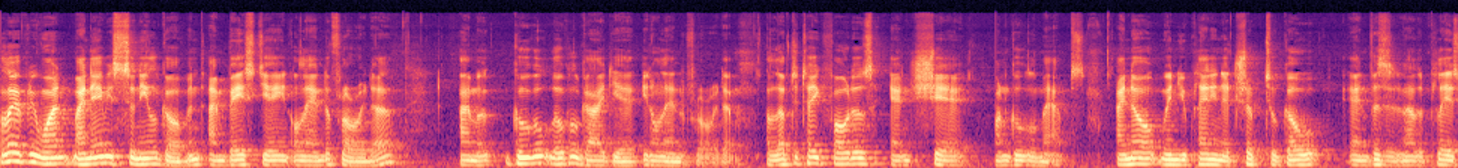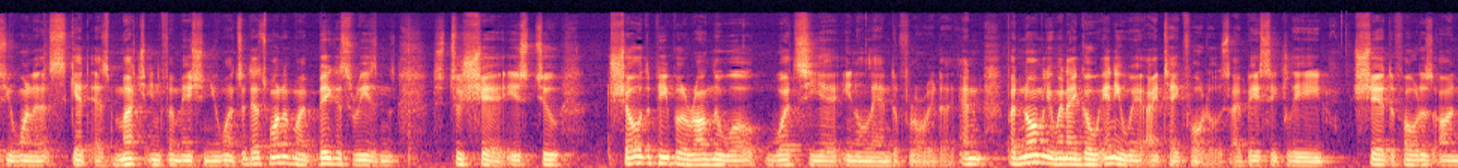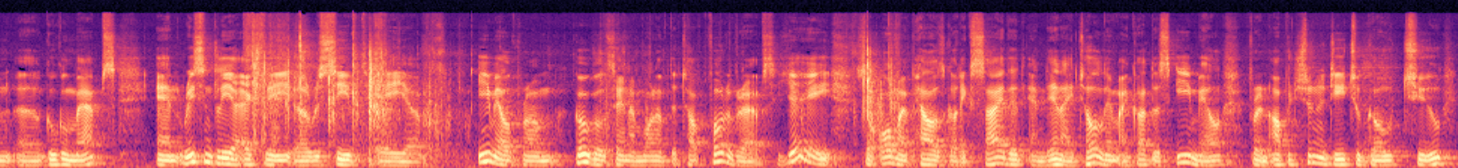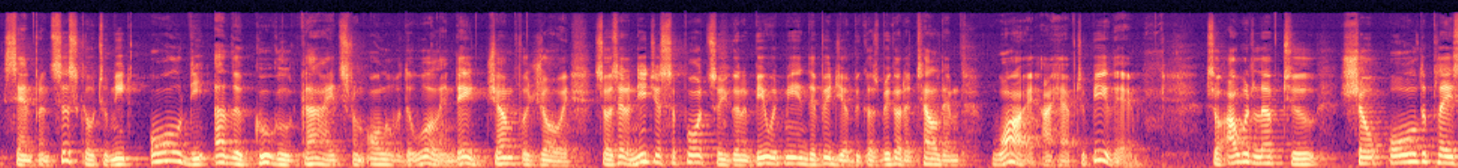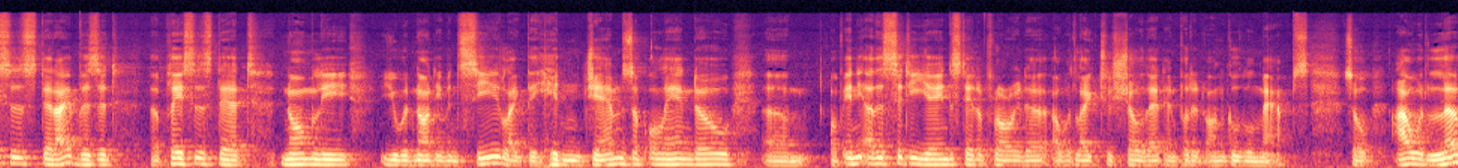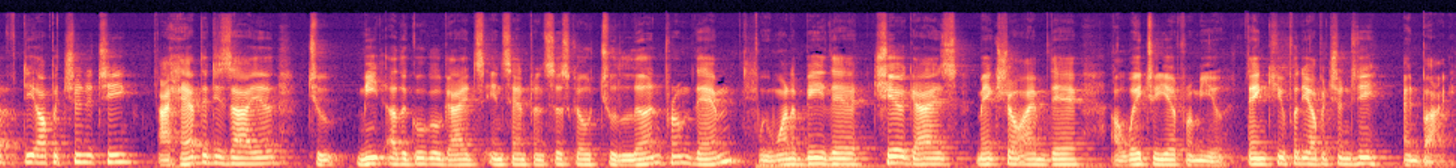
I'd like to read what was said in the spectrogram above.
Hello everyone, my name is Sunil Govind. I'm based here in Orlando, Florida. I'm a Google local guide here in Orlando, Florida. I love to take photos and share on Google Maps. I know when you're planning a trip to go and visit another place, you want to get as much information you want. So that's one of my biggest reasons to share is to show the people around the world what's here in Orlando, Florida. And but normally when I go anywhere, I take photos. I basically share the photos on uh, Google Maps. And recently, I actually uh, received a uh, email from Google saying I'm one of the top photographs. Yay! So all my pals got excited, and then I told them I got this email for an opportunity to go to San Francisco to meet all the other Google guides from all over the world, and they jumped for joy. So I said, I need your support, so you're going to be with me in the video because we're going to tell them why I have to be there. So I would love to show all the places that I visit uh, places that normally you would not even see, like the hidden gems of Orlando, um, of any other city here in the state of Florida. I would like to show that and put it on Google Maps. So I would love the opportunity. I have the desire to meet other Google guides in San Francisco to learn from them. We want to be there. Cheer, guys. Make sure I'm there. I'll wait to hear from you. Thank you for the opportunity and bye.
